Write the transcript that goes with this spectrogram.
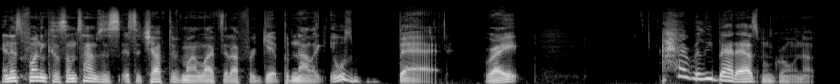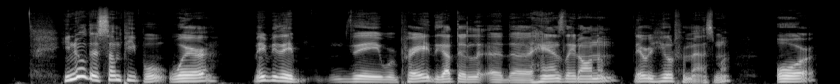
And it's funny because sometimes it's, it's a chapter of my life that I forget, but not like it was bad, right? I had really bad asthma growing up. You know, there's some people where maybe they they were prayed, they got their uh, the hands laid on them, they were healed from asthma, or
